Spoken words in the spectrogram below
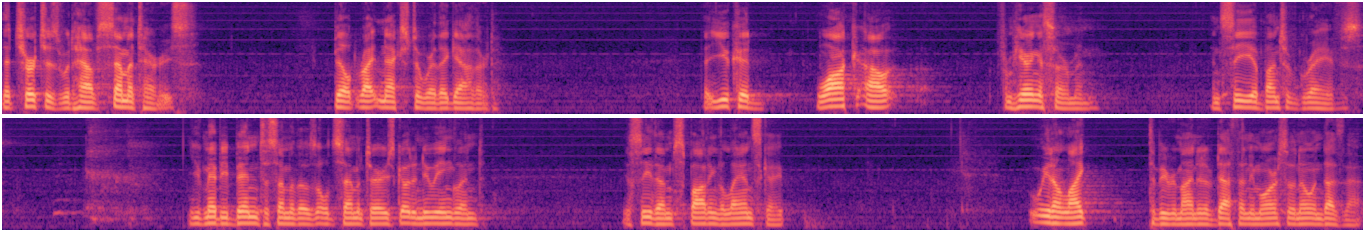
that churches would have cemeteries built right next to where they gathered that you could walk out from hearing a sermon and see a bunch of graves. You've maybe been to some of those old cemeteries. Go to New England, you'll see them spotting the landscape. We don't like to be reminded of death anymore, so no one does that.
